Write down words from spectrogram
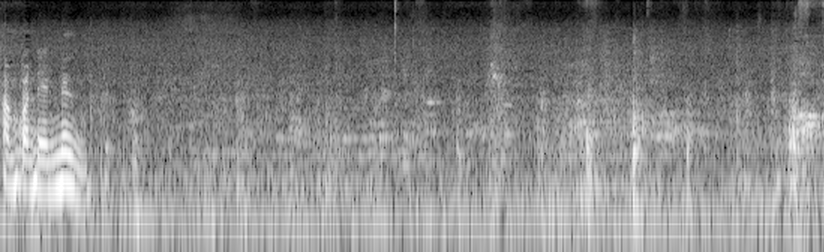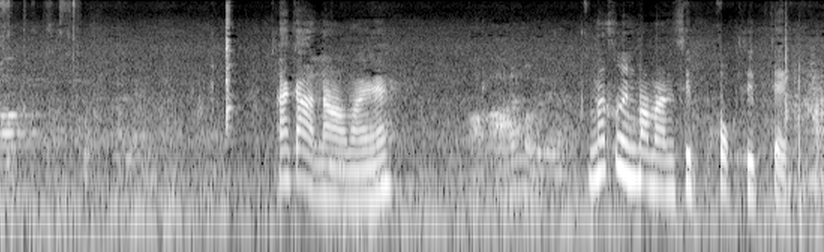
ทำคอนเทนต์หนึ่ง อากาศหนาวไหมเมื่อคืนประมาณสิบหกสิบเจ็ดค่ะ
